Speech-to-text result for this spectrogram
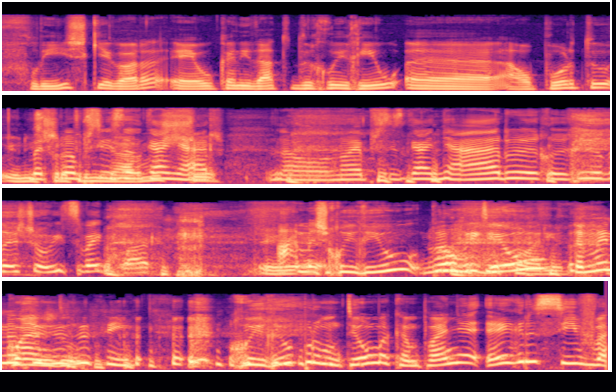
Feliz, que agora é o candidato de Rui Rio uh, ao Porto. Eu Mas não precisa de ganhar. Não, não é preciso ganhar. Rui Rio deixou isso bem claro. É... Ah, mas Rui Rio não é prometeu. Também não quando... assim. Rui Rio prometeu uma campanha agressiva.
